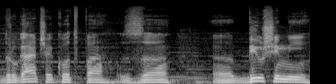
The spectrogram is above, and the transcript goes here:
drugače kot pa z uh, bivšimi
